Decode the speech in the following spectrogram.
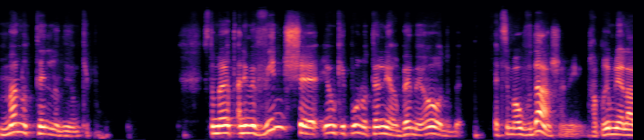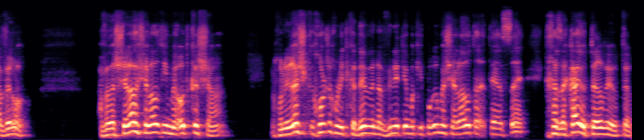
מה נותן לנו יום כיפור? זאת אומרת, אני מבין שיום כיפור נותן לי הרבה מאוד, בעצם העובדה שאני, מכפרים לי על העבירות. אבל השאלה, הזאת היא מאוד קשה. אנחנו נראה שככל שאנחנו נתקדם ונבין את יום הכיפורים, השאלה הזאת תיעשה חזקה יותר ויותר.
